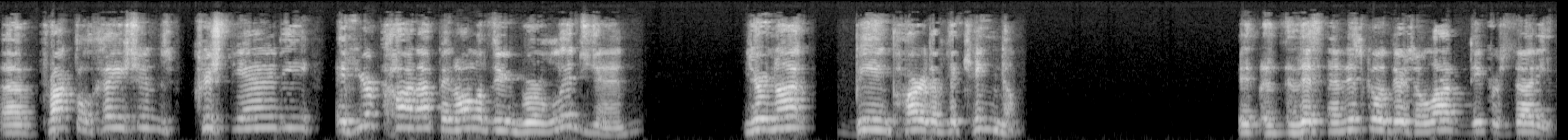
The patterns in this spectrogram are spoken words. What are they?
uh, proclamations, Christianity. If you're caught up in all of the religion, you're not being part of the kingdom. It, it- this and this goes. There's a lot deeper study.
